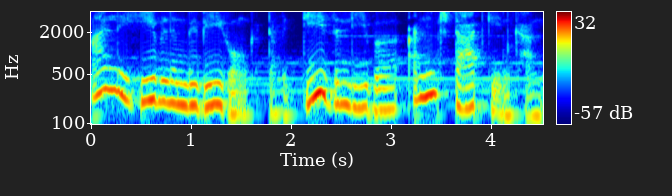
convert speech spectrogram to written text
alle Hebel in Bewegung, damit diese Liebe an den Start gehen kann.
